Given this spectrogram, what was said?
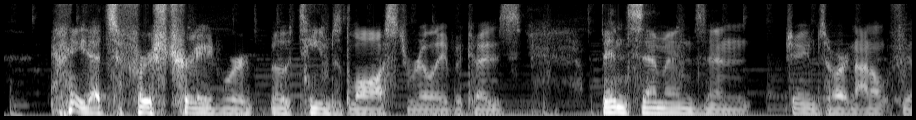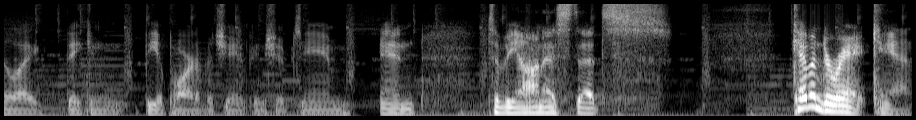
that's the first trade where both teams lost really because Ben Simmons and James Harden, I don't feel like they can be a part of a championship team. And to be honest, that's Kevin Durant can.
